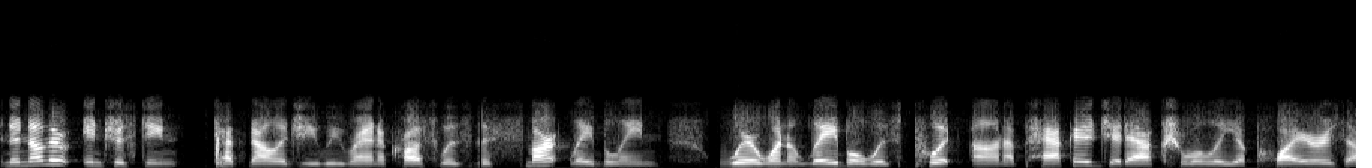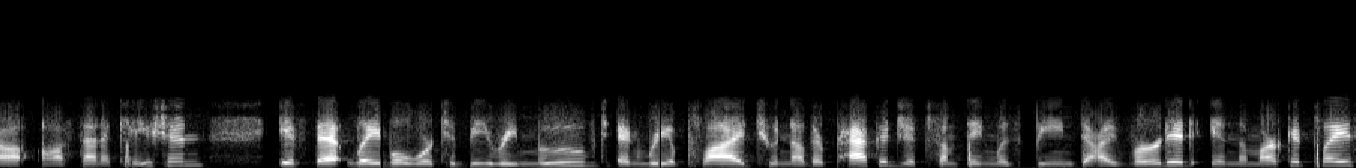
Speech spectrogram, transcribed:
And another interesting technology we ran across was the smart labeling, where when a label was put on a package, it actually acquires authentication. If that label were to be removed and reapplied to another package, if something was being diverted in the marketplace,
